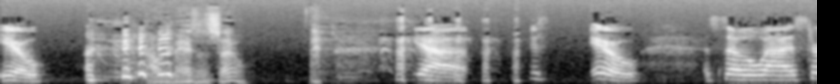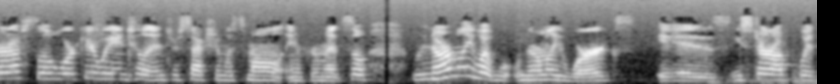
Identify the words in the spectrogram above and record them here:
ew. I would imagine so. yeah, just ew. So uh, start off slow, work your way until intersection with small increments. So normally, what w- normally works is you start off with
